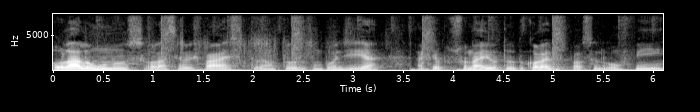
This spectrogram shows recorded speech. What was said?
Olá, alunos! Olá, senhores pais! Tenham todos um bom dia. Aqui é o professor Nailton, do Colégio Municipal do Bonfim,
